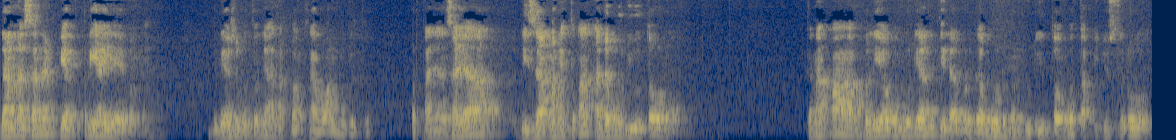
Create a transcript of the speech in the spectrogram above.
danasannya pihak priaya ya bang. ya. Beliau sebetulnya anak bangsawan begitu. Pertanyaan saya di zaman itu kan ada Budi Utomo. Kenapa beliau kemudian tidak bergabung dengan Budi Utomo tapi justru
